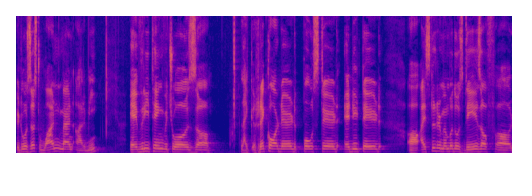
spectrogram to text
It was just one man army. Everything which was uh, like recorded, posted, edited. Uh, I still remember those days of uh,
